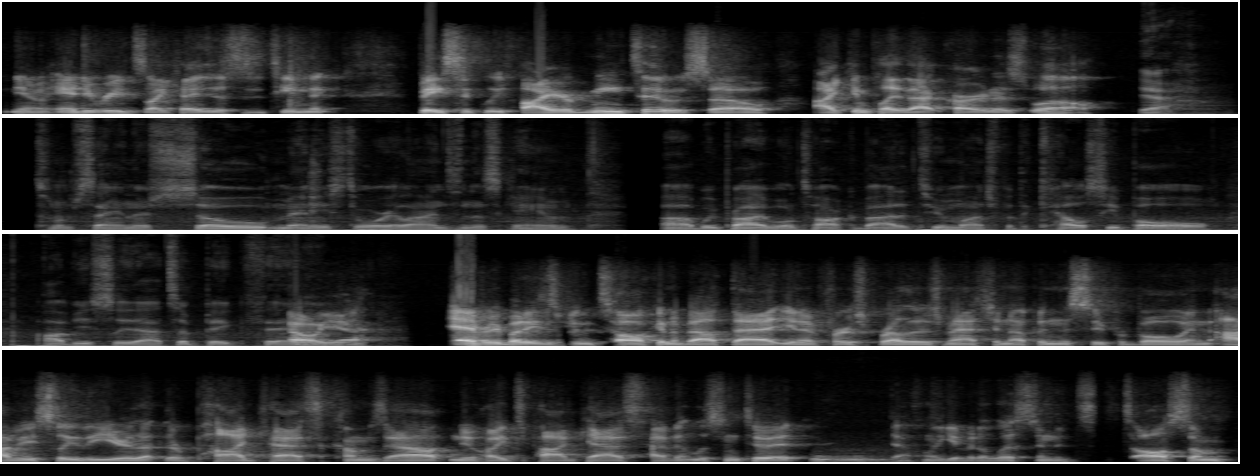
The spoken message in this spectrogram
you know, Andy Reid's like, hey, this is a team that basically fired me too, so I can play that card as well. Yeah, that's what I'm saying. There's so many storylines in this game. Uh, we probably won't talk about it too much, but the Kelce Bowl, obviously, that's a big thing. Oh yeah, everybody's been talking about that. You know, First Brothers matching up in the Super Bowl, and obviously the year that their podcast comes out, New Heights podcast. Haven't listened to it? Definitely give it a listen. It's it's awesome.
